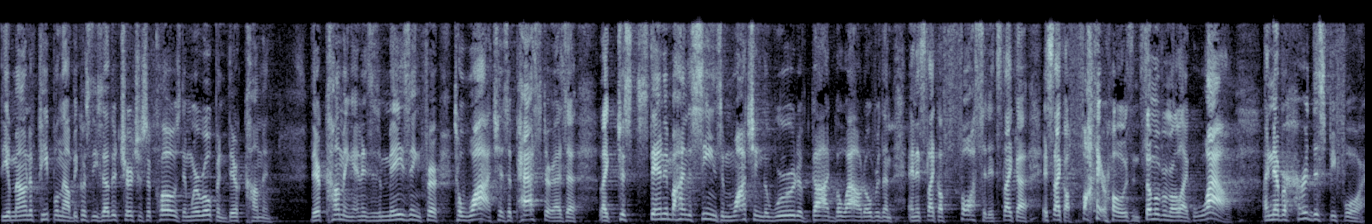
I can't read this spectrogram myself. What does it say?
the amount of people now, because these other churches are closed and we're open, they're coming. They're coming, and it is amazing for to watch as a pastor, as a like just standing behind the scenes and watching the word of God go out over them. And it's like a faucet, it's like a it's like a fire hose, and some of them are like, wow, I never heard this before.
